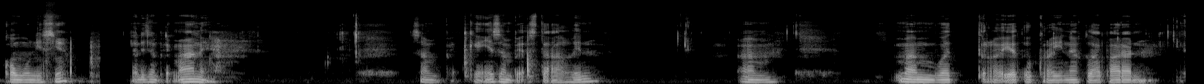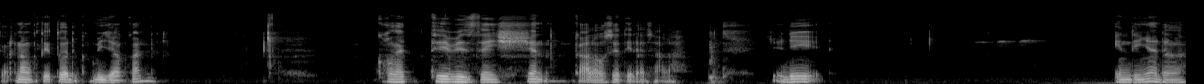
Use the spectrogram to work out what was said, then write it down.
komunisnya tadi sampai mana ya? Sampai kayaknya sampai Stalin. Um, membuat rakyat Ukraina kelaparan. Karena waktu itu ada kebijakan collectivization kalau saya tidak salah. Jadi intinya adalah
